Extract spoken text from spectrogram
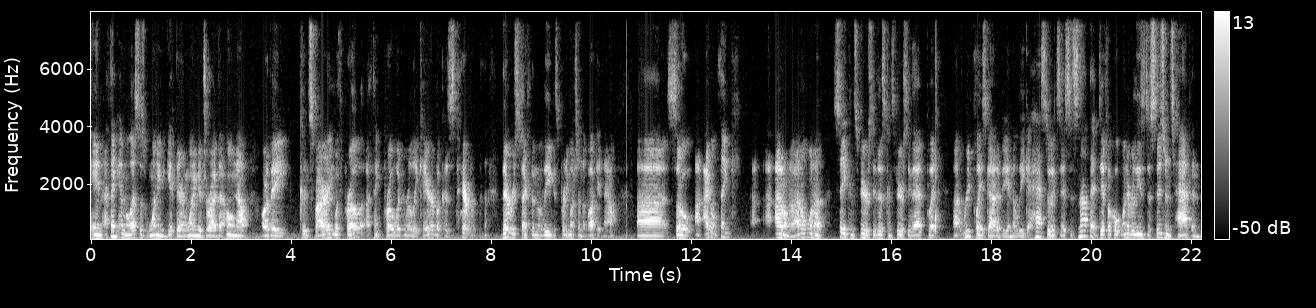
and I think MLS is wanting to get there and wanting to drive that home. Now, are they conspiring with Pro? I think Pro wouldn't really care because their their respect in the league is pretty much in the bucket now. Uh, so I, I don't think I, don't know. I don't want to say conspiracy this, conspiracy that, but uh, replay's got to be in the league. It has to exist. It's not that difficult whenever these decisions happen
